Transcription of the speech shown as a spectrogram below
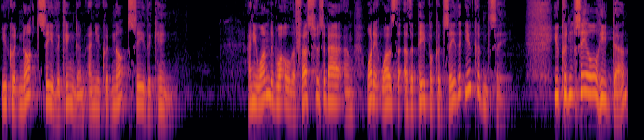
you could not see the kingdom and you could not see the king. And you wondered what all the fuss was about and what it was that other people could see that you couldn't see. You couldn't see all he'd done.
